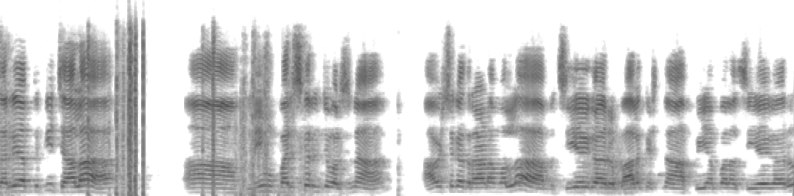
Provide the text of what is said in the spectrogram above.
దర్యాప్తుకి చాలా మేము పరిష్కరించవలసిన ఆవశ్యకత రావడం వల్ల సిఐ గారు బాలకృష్ణ పిఎంపల సిఐ గారు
